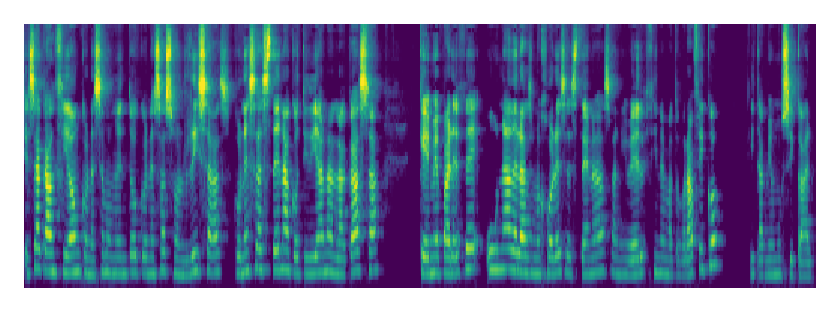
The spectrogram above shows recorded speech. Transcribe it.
esa canción con ese momento, con esas sonrisas, con esa escena cotidiana en la casa, que me parece una de las mejores escenas a nivel cinematográfico y también musical.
